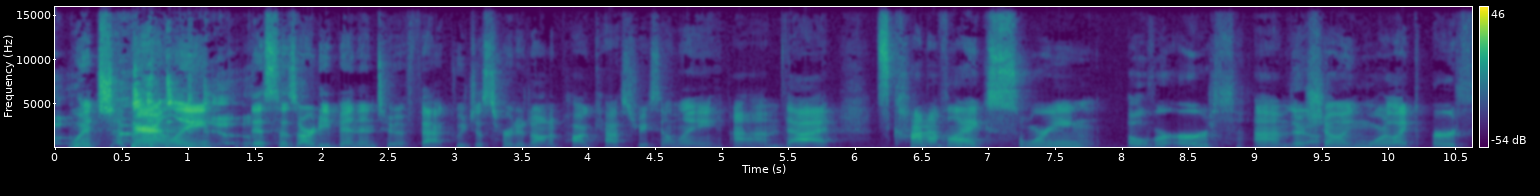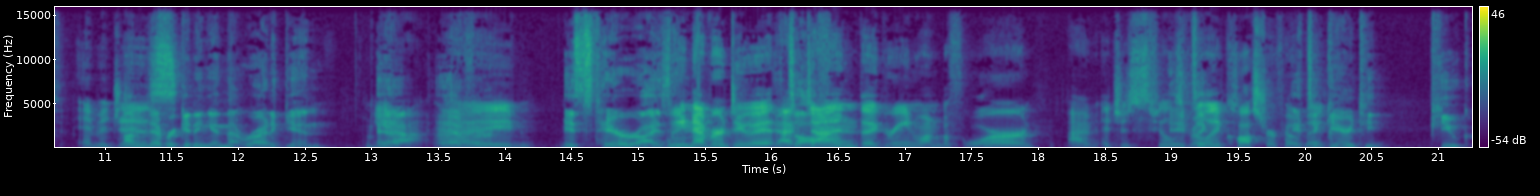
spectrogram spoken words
which apparently this has already been into effect. We just heard it on a podcast recently um, that it's kind of like soaring over Earth. Um, they're Yeah. showing more like Earth images. I'm never getting in that ride again. E- Yeah, ever. I- it's terrorizing. we never do it. It's I've done the green one before. I, it just feels It's a- really claustrophobic. It's a guaranteed puke.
